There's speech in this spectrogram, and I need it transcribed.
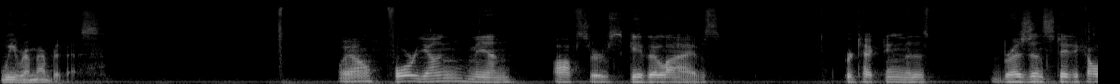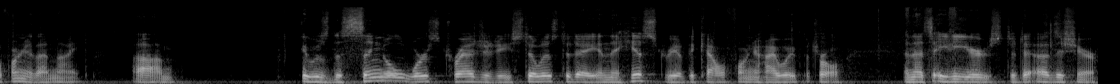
we remember this? Well, four young men, officers, gave their lives protecting the resident state of California that night. Um, it was the single worst tragedy, still is today, in the history of the California Highway Patrol. And that's 80 years to, uh, this year.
